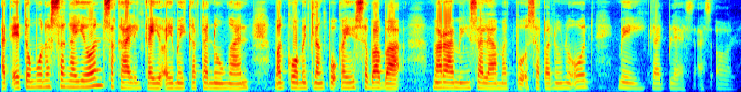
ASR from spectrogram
At eto muna sa ngayon, sakaling kayo ay may katanungan, mag-comment lang po kayo sa baba. Maraming salamat po sa panunood. May God bless us all.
